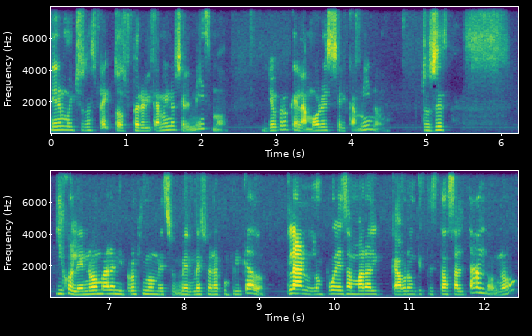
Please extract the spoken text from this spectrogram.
tiene muchos aspectos, pero el camino es el mismo. Yo creo que el amor es el camino. Entonces, híjole, no amar a mi prójimo me, suena complicado. Claro, no puedes amar al cabrón que te está asaltando, ¿no?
